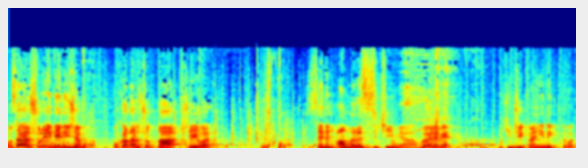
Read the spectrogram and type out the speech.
Bu sefer şurayı deneyeceğim. Bu kadar çok daha şey var. Senin amını sikeyim ya. Böyle bir ikinci ekran yine gitti bak.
